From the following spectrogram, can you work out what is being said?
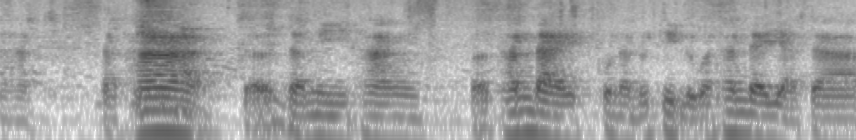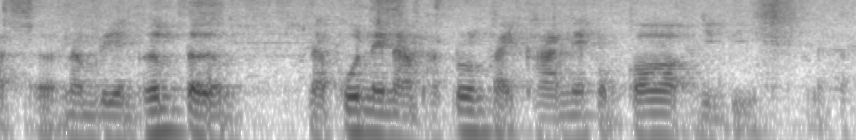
นะฮะแต่ถ้าเอ่อจะมีทางเอ่อท่านใดคุณอนุทินหรือว่าท่านใดอยากจะเอ่อนำเรียนเพิ่มเติมนะพูดในนามพรรคร่วมฝ่ายค้านเนี่ยผมก็ยินดีนะครับ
